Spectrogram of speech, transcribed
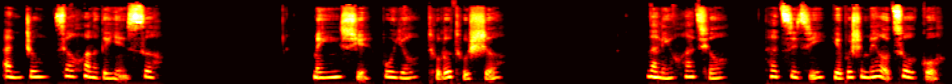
暗中交换了个眼色。梅银雪不由吐了吐舌。那莲花球。他自己也不是没有做过，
